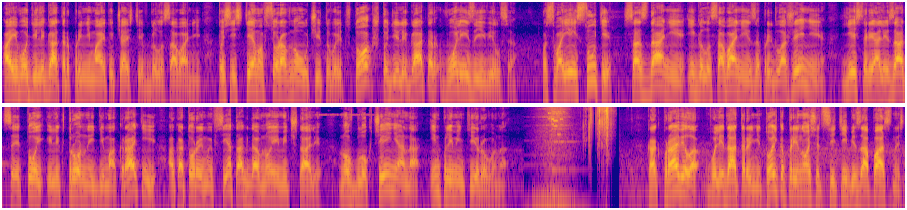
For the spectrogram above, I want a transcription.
а его делегатор принимает участие в голосовании, то система все равно учитывает то, что делегатор волей заявился. По своей сути, создание и голосование за предложение есть реализация той электронной демократии, о которой мы все так давно и мечтали. Но в блокчейне она имплементирована. Как правило, валидаторы не только приносят сети безопасность,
